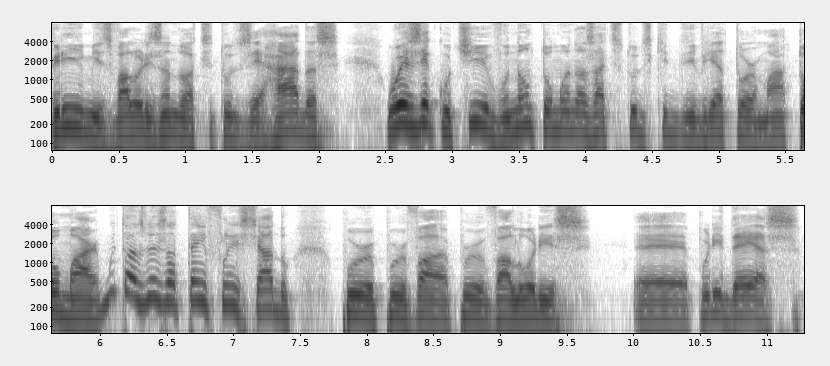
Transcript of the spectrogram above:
crimes, valorizando atitudes erradas. O executivo não tomando as atitudes que deveria tomar, tomar muitas vezes até influenciado por, por, por valores, é, por ideias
